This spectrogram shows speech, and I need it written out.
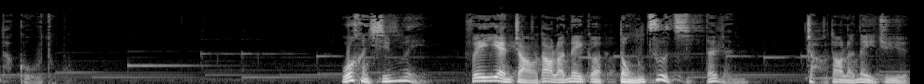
的孤独。我很欣慰，飞燕找到了那个懂自己的人，找到了那句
